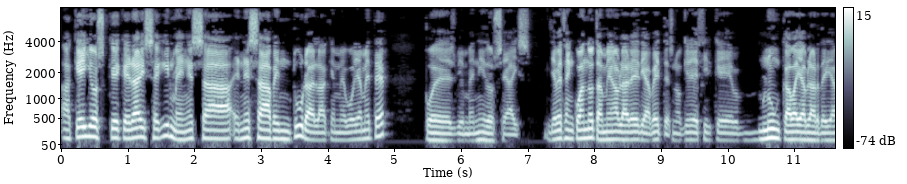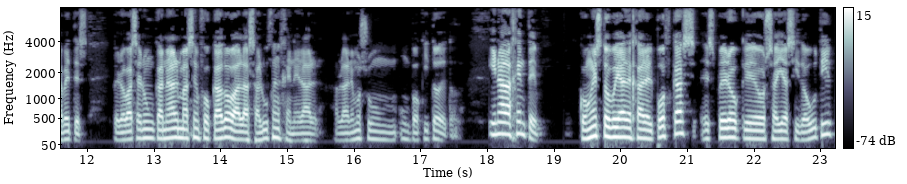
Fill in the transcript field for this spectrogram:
aquellos que queráis seguirme en esa, en esa aventura en la que me voy a meter, pues bienvenidos seáis. De vez en cuando también hablaré de diabetes, no quiere decir que nunca vaya a hablar de diabetes, pero va a ser un canal más enfocado a la salud en general. Hablaremos un, un poquito de todo. Y nada, gente, con esto voy a dejar el podcast, espero que os haya sido útil.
